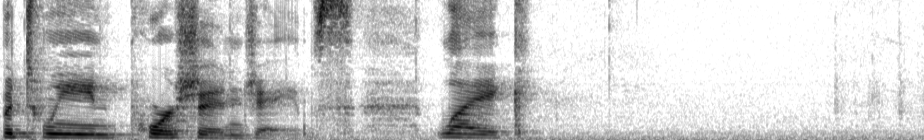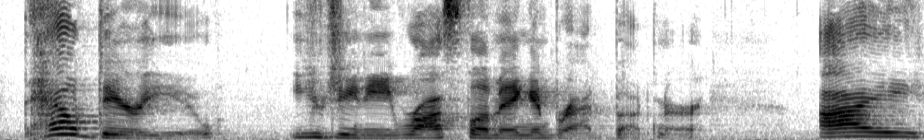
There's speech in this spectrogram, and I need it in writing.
between Portia and James. Like, how dare you, Eugenie, Ross Leming, and Brad Buckner? I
